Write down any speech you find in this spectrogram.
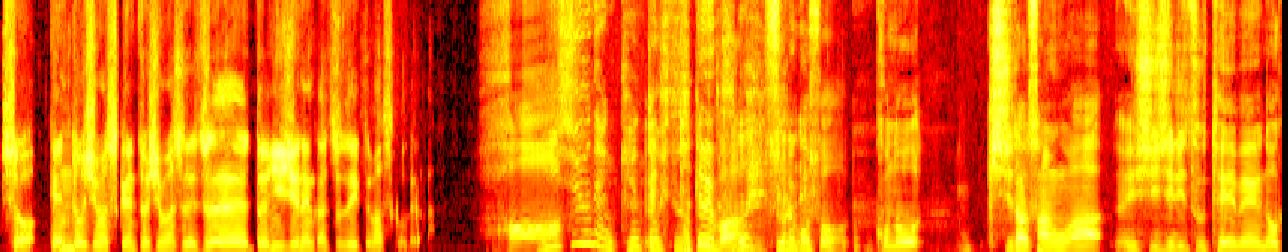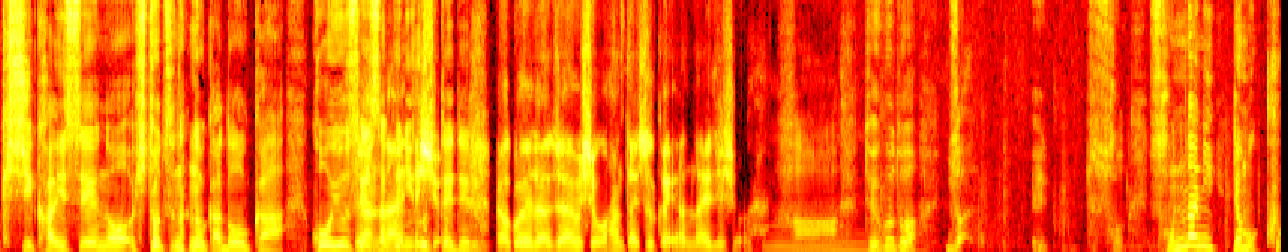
そう、検討します、検討しますで、ずーっと20年間続いてます、これが。はあ20年検え討し続け例えばるってすごいですそれこそこの岸田さんはえ支持率低迷の起死改正の一つなのかどうかこういう政策に打って出る。あこれだから財務省が反対するからやんないでしょうね。はあ、ということはざえそそんなにでもく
